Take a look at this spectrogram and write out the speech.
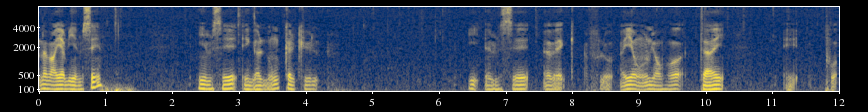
la variable IMC. IMC égale donc calcul IMC avec flow. Et on lui envoie taille et poids.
